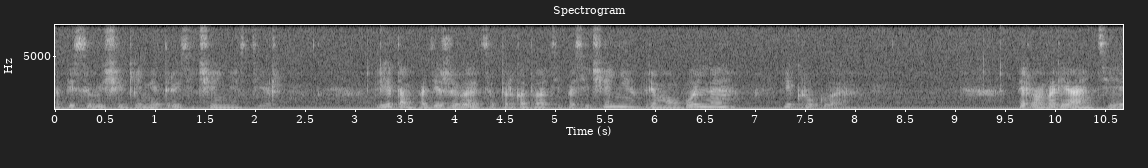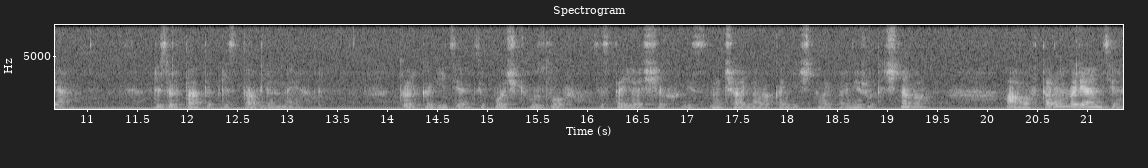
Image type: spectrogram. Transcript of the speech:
описывающих геометрию сечения стержня. При этом поддерживается только два типа сечения – прямоугольное и круглое. В первом варианте результаты представлены только в виде цепочки узлов, состоящих из начального, конечного и промежуточного. А во втором варианте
